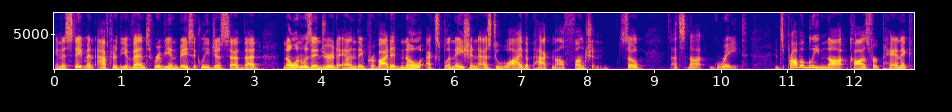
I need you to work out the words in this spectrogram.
In a statement after the event, Rivian basically just said that no one was injured, and they provided no explanation as to why the pack malfunctioned. So that's not great. It's probably not cause for panic,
